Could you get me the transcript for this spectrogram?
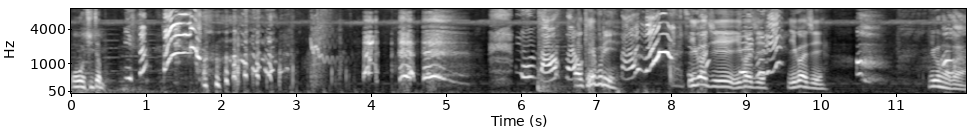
오 진짜. 뭐 나왔어요? 어 개구리. 나왔어? 이거지 이거지 이거지. 이거 봐봐요.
